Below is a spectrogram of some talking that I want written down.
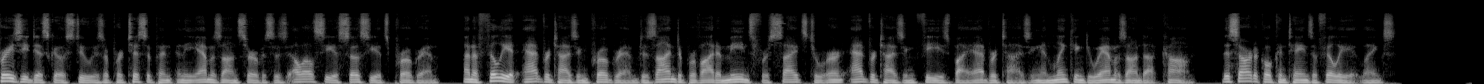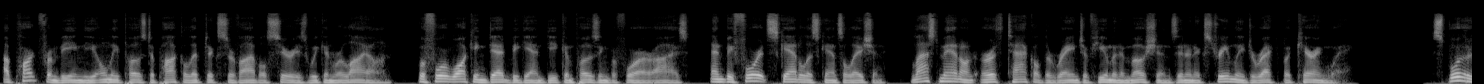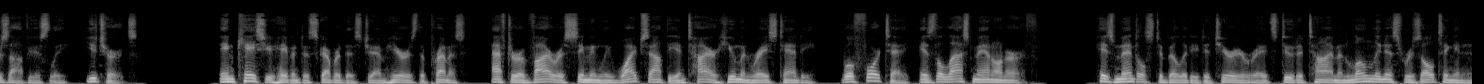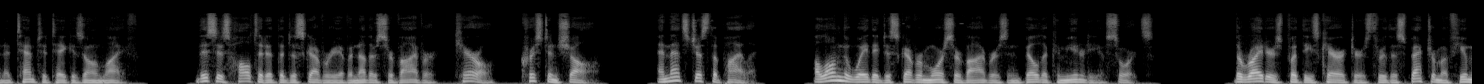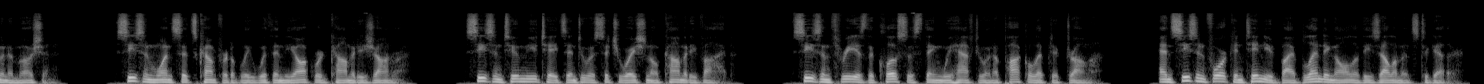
Crazy Disco Stew is a participant in the Amazon Services LLC Associates Program, an affiliate advertising program designed to provide a means for sites to earn advertising fees by advertising and linking to Amazon.com. This article contains affiliate links. Apart from being the only post apocalyptic survival series we can rely on, before Walking Dead began decomposing before our eyes, and before its scandalous cancellation, Last Man on Earth tackled the range of human emotions in an extremely direct but caring way. Spoilers obviously, you turds. In case you haven't discovered this gem, here is the premise after a virus seemingly wipes out the entire human race, Tandy, Will Forte, is the last man on Earth. His mental stability deteriorates due to time and loneliness, resulting in an attempt to take his own life. This is halted at the discovery of another survivor, Carol, Kristen Schaal. And that's just the pilot. Along the way, they discover more survivors and build a community of sorts. The writers put these characters through the spectrum of human emotion. Season 1 sits comfortably within the awkward comedy genre. Season 2 mutates into a situational comedy vibe. Season 3 is the closest thing we have to an apocalyptic drama. And Season 4 continued by blending all of these elements together.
